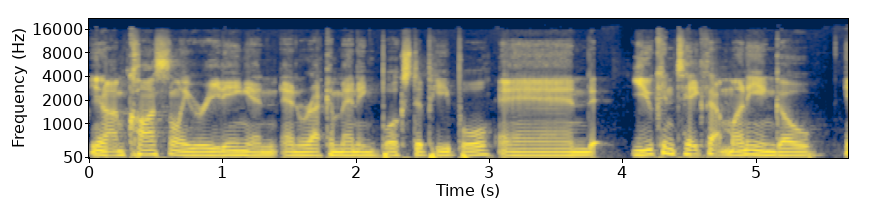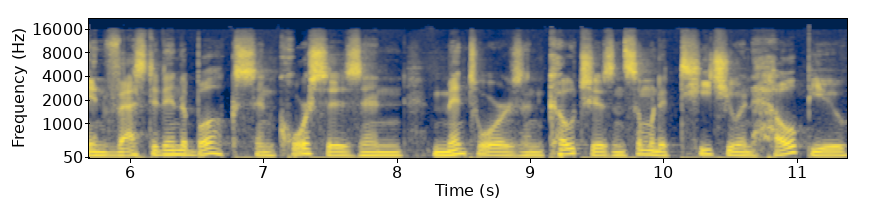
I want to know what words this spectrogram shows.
you know, I'm constantly reading and, and recommending books to people and you can take that money and go invest it into books and courses and mentors and coaches and someone to teach you and help you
